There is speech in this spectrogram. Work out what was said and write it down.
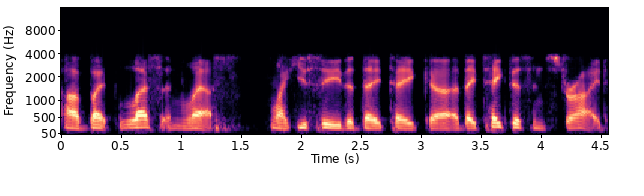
but less and less like you see that they take uh, they take this in stride,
